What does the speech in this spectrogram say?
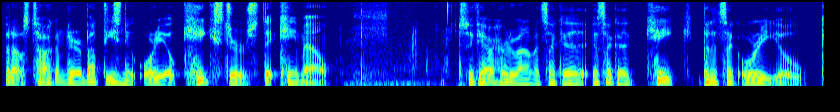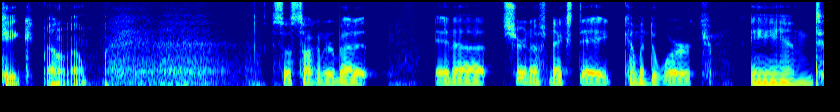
But I was talking to her about these new Oreo cakesters that came out. So if you haven't heard about them, it's like a it's like a cake, but it's like Oreo cake. I don't know. So I was talking to her about it, and uh, sure enough, next day coming to work, and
